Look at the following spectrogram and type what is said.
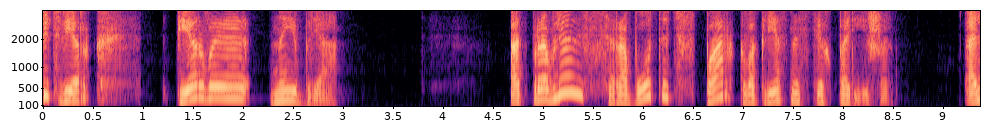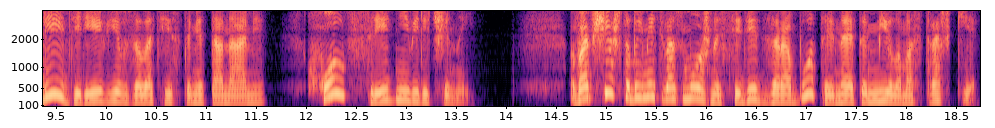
Четверг, 1 ноября. Отправляюсь работать в парк в окрестностях Парижа. Аллеи деревьев с золотистыми тонами, холл средней величины. Вообще, чтобы иметь возможность сидеть за работой на этом милом островке,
